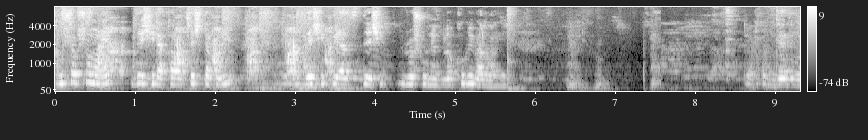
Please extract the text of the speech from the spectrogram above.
আমি সবসময় দেশিটা খাওয়ার চেষ্টা করি। দেশি পেঁয়াজ, দেশি রসুন এগুলো খুবই ভালো লাগে। এখন দিয়ে দেবো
